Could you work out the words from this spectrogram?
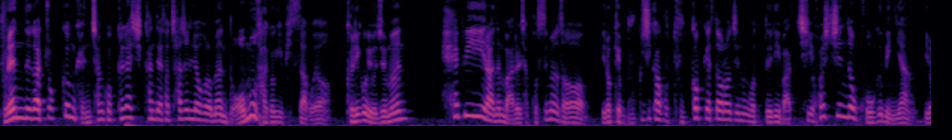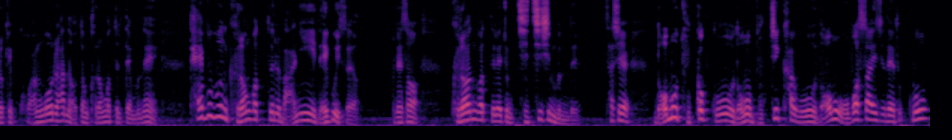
브랜드가 조금 괜찮고 클래식한 데서 찾으려고 그러면 너무 가격이 비싸고요. 그리고 요즘은 헤비라는 말을 자꾸 쓰면서 이렇게 묵직하고 두껍게 떨어지는 것들이 마치 훨씬 더 고급인 양 이렇게 광고를 하는 어떤 그런 것들 때문에 대부분 그런 것들을 많이 내고 있어요. 그래서 그런 것들에 좀 지치신 분들 사실 너무 두껍고 너무 묵직하고 너무 오버사이즈 되고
